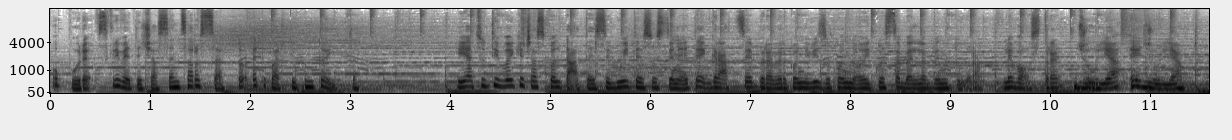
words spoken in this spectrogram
oppure scriveteci a senzarossetto.it. E a tutti voi che ci ascoltate, seguite e sostenete, grazie per aver condiviso con noi questa bella avventura. Le vostre, Giulia e Giulia.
